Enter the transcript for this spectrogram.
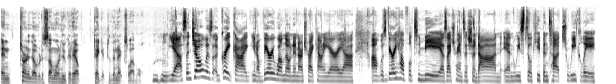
and turn it over to someone who could help take it to the next level. Yes, and Joe was a great guy, you know, very well known in our Tri County area. Um, was very helpful to me as I transitioned on, and we still keep in touch weekly.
